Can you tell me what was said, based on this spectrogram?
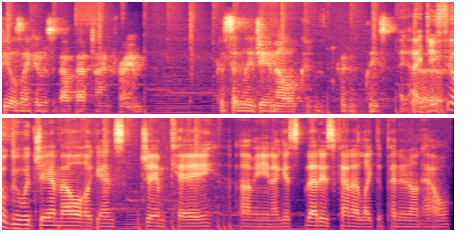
Feels like it was about that time frame. Because suddenly JML couldn't couldn't clean. I, I do feel good with JML against JMK. I mean, I guess that is kind of like dependent on how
